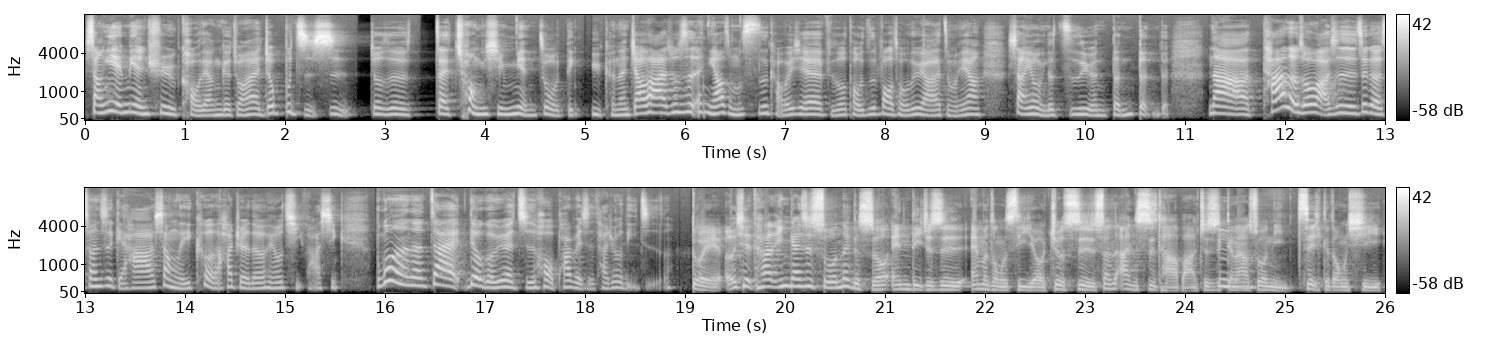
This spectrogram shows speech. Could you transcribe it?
商业面去考量一个专案，就不只是就是。在创新面做领域，可能教他就是，哎，你要怎么思考一些，比如说投资报酬率啊，怎么样善用你的资源等等的。那他的说法是，这个算是给他上了一课了，他觉得很有启发性。不过呢，在六个月之后，Parviz 他就离职了。对，而且他应该是说，那个时候 Andy 就是 Amazon 的 CEO，就是算是暗示他吧，就是跟他说，你这个东西、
